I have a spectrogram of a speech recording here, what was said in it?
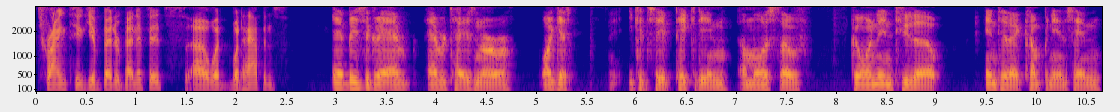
trying to give better benefits? Uh, what what happens? Yeah, basically av- advertising, or well, I guess you could say picketing, almost of going into the into the company and saying,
